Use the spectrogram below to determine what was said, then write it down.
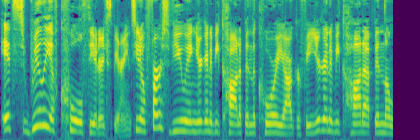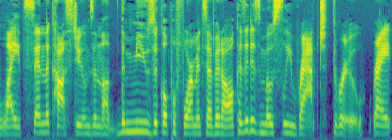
it's really a cool theater experience. You know, first viewing, you're going to be caught up in the choreography. You're going to be caught up in the lights and the costumes and the, the musical performance of it all because it is mostly wrapped through, right?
